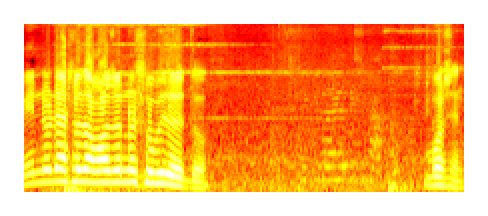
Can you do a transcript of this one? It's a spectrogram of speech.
মেনুটা আসলে আমার জন্য সুবিধা হতো বসেন।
